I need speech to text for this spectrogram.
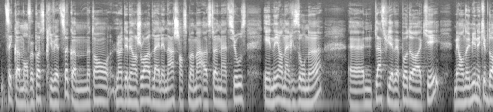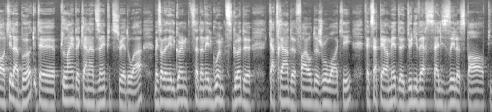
tu sais, comme on veut pas se priver de ça, comme, mettons, l'un des meilleurs joueurs de la LNH en ce moment, Austin Matthews, est né en Arizona, euh, une place où il n'y avait pas de hockey, mais on a mis une équipe de hockey là-bas qui était plein de Canadiens puis de Suédois, mais ça donnait le goût, à un- ça donnait le goût à un petit gars de 4 ans de faire, de jouer au hockey. Fait que ça permet d'universaliser le sport puis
